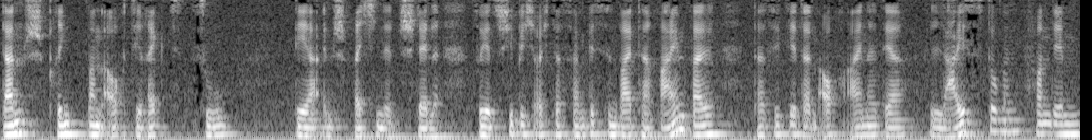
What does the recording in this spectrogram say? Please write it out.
dann springt man auch direkt zu der entsprechenden Stelle. So, jetzt schiebe ich euch das ein bisschen weiter rein, weil da seht ihr dann auch eine der Leistungen von dem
